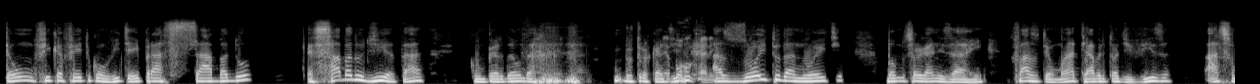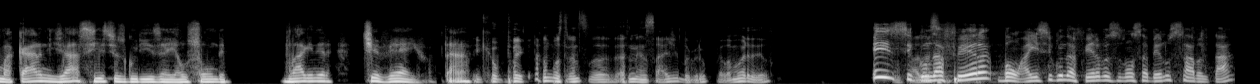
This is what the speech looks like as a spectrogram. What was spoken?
Então fica feito o convite aí para sábado, é sábado dia, tá? Com perdão da, do trocadilho. É bom, cara. Às 8 da noite, vamos se organizar, hein? Faz o teu mate, abre tua divisa, assa uma carne e já assiste os guris aí ao som de Wagner Tiveio, tá? E que o pai tava mostrando as mensagens do grupo, pelo amor de Deus. E segunda-feira, assim. bom, aí segunda-feira vocês vão saber no sábado, tá?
